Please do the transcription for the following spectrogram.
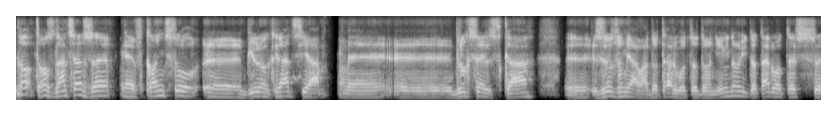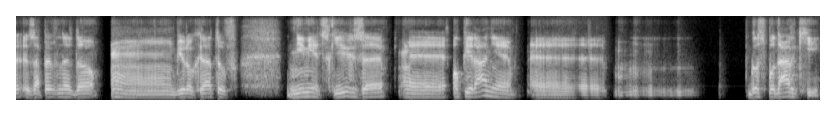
No, to oznacza, że e, w końcu e, biurokracja brukselska zrozumiała, dotarło to do niej, no i dotarło też zapewne do mm, biurokratów niemieckich, że opieranie gospodarki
